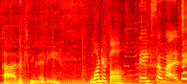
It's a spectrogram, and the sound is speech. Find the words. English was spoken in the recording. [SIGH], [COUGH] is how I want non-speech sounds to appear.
Uh, the community. Wonderful. Thanks so much. [LAUGHS]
